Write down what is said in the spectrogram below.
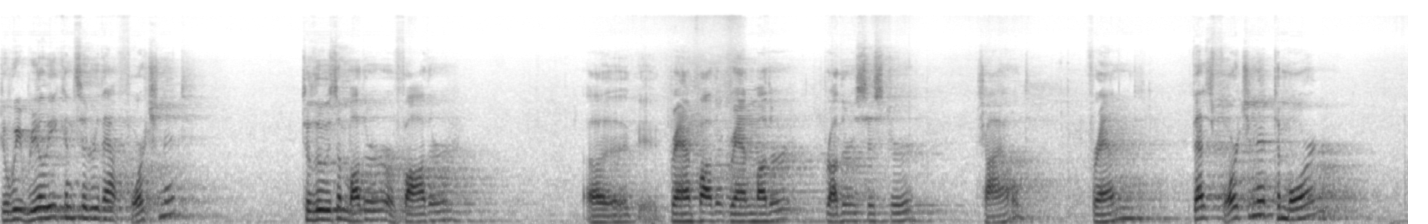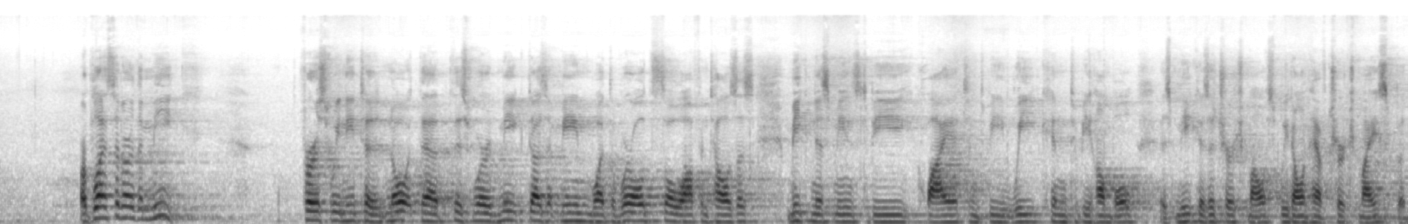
Do we really consider that fortunate? To lose a mother or father, a grandfather, grandmother, brother, sister, child, friend, that's fortunate to mourn? Or blessed are the meek. First, we need to note that this word meek doesn't mean what the world so often tells us. Meekness means to be quiet and to be weak and to be humble, as meek as a church mouse. We don't have church mice, but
